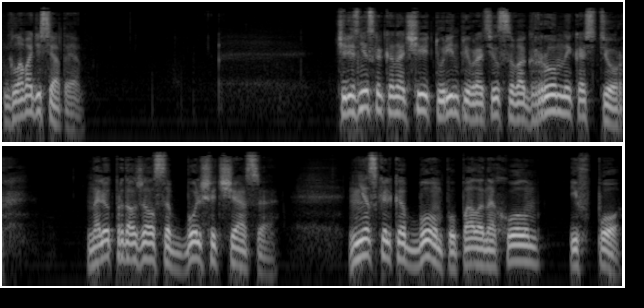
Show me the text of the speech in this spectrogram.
Глава десятая. Через несколько ночей Турин превратился в огромный костер. Налет продолжался больше часа. Несколько бомб упало на холм и в По.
